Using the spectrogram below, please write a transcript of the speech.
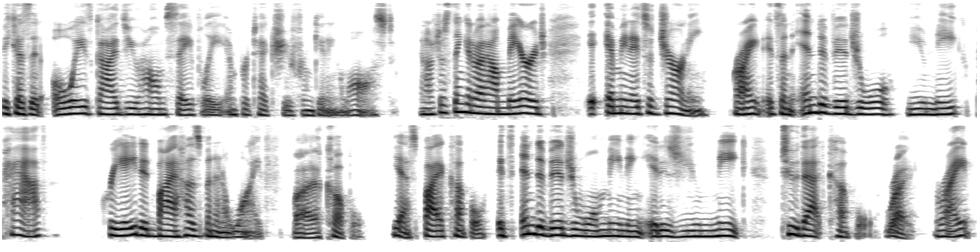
because it always guides you home safely and protects you from getting lost. And I was just thinking about how marriage, I mean, it's a journey, right? It's an individual, unique path created by a husband and a wife. By a couple. Yes, by a couple. It's individual, meaning it is unique to that couple, Right. right?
